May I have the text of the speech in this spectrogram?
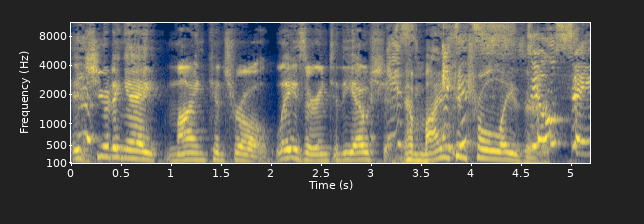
it's shooting a mind control laser into the ocean. is- A mind is it control laser. Still saying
